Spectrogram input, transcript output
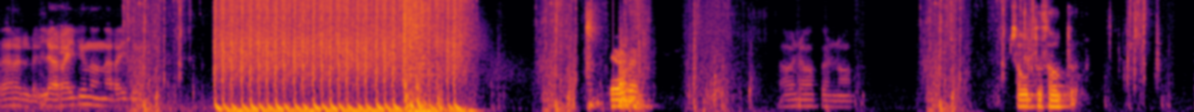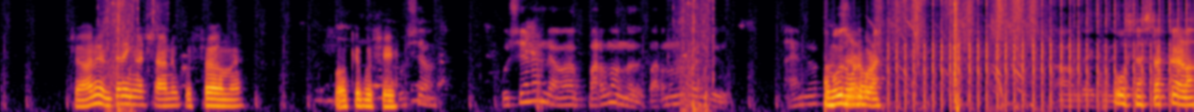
വേറെ ഇല്ല ഇല്ല റൈറ്റ് നിന്ന് റൈറ്റ് എവിടെ? അവൻ നോക്ക് നോക്ക് സൗത്ത് സൗത്ത് ഷാനു എന്തിനാ ഇങ്ങനെ ഷാനു പുഷ് ആവുന്നേ? നോക്കി പുഷ് ചെയ്യ്. പറന്നു വന്നത് പറന്നു നമുക്ക് സോണി പോണേ. ഓ ഞാൻ സ്റ്റക്കായടാ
